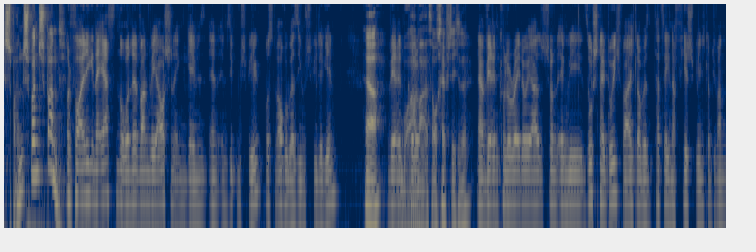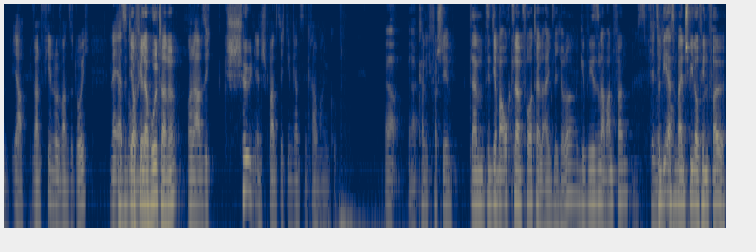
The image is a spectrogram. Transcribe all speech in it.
Spannend, spannend, spannend. Und vor allen Dingen in der ersten Runde waren wir ja auch schon im Game, im, im siebten Spiel, mussten wir auch über sieben Spiele gehen. Ja. Während Boah, Colo- aber ist auch heftig, ne? Ja, während Colorado ja schon irgendwie so schnell durch war, ich glaube tatsächlich nach vier Spielen, ich glaube, die waren, ja, die waren 4-0 waren sie durch. Da sind die auch viel erholter, ne? Und haben sich schön entspannt sich den ganzen Kram angeguckt. Ja, ja, kann ich verstehen. Dann sind die aber auch klar im Vorteil eigentlich, oder? Gewesen am Anfang. So die auch. ersten beiden Spiele auf jeden Fall.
